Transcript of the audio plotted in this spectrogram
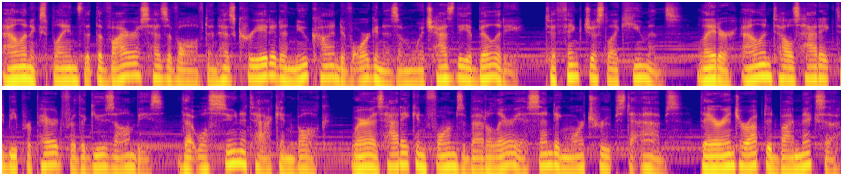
Alan explains that the virus has evolved and has created a new kind of organism which has the ability to think just like humans. Later, Alan tells Haddock to be prepared for the goo zombies that will soon attack in bulk. Whereas Haddock informs about Ilaria sending more troops to Abs, they are interrupted by Miksa,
